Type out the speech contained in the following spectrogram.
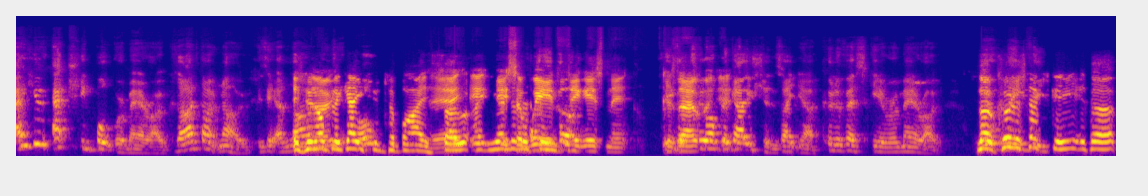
have you actually bought Romero? Because I don't know. Is it a It's an obligation to buy. Yeah, so it, it's a weird thing, isn't it? Because uh, two obligations, ain't you? Kulusevski and Romero. No, Kulusevski is a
